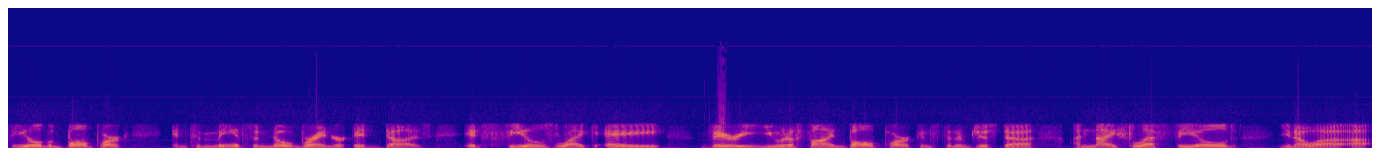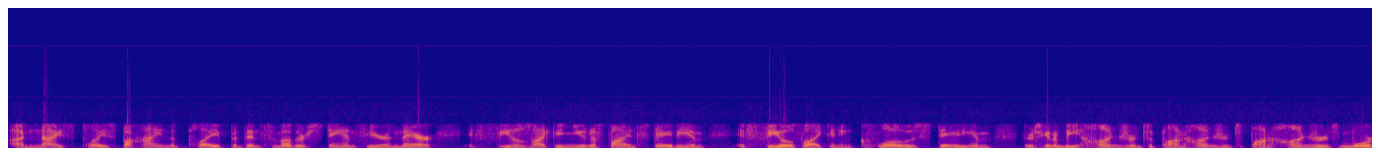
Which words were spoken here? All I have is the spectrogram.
feel of the ballpark? And to me, it's a no brainer. It does. It feels like a very unified ballpark instead of just a, a nice left field you know, a, a nice place behind the plate, but then some other stands here and there. It feels like a unified stadium. It feels like an enclosed stadium. There's going to be hundreds upon hundreds upon hundreds more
